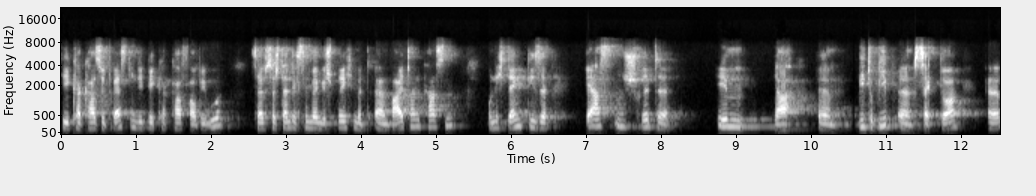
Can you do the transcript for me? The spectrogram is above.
die KK Südwest und die BKK VBU. Selbstverständlich sind wir in Gespräch mit äh, weiteren Kassen. Und ich denke, diese ersten Schritte im ja, ähm, B2B-Sektor äh,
